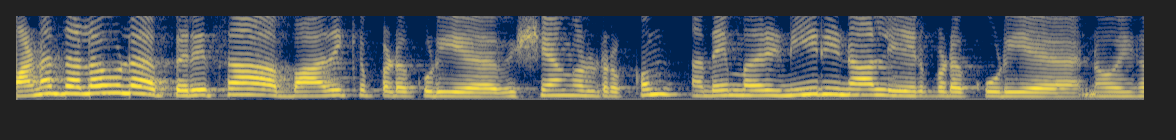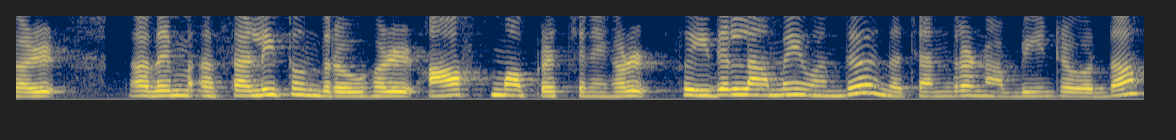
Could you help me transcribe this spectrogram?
மனதளவில் பெருசாக பாதிக்கப்படக்கூடிய விஷயங்கள் இருக்கும். அதே மாதிரி நீரினால் ஏற்படக்கூடிய நோய்கள் அதே சளி தொந்தரவுகள் ஆஸ்துமா பிரச்சனைகள். ஸோ இதெல்லாமே வந்து இந்த சந்திரன் அப்படின்றவர் தான்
